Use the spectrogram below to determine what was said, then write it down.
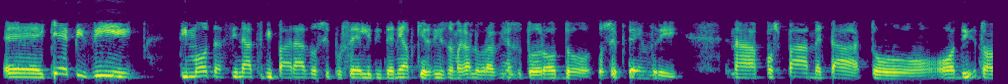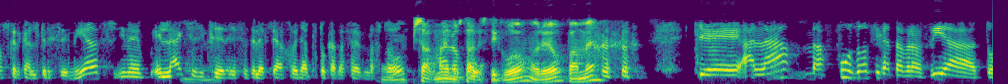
Ε, και επειδή τιμώντας την άτυπη παράδοση που θέλει την ταινία που κερδίζει το μεγάλο βραβείο στο Τορόντο το Σεπτέμβρη να αποσπά μετά το, ο- το Όσκαρ καλύτερης ταινίας. Είναι ελάχιστες Ωραία. εξαιρέσεις τα τελευταία χρόνια που το καταφέρνουν αυτό. Ε, Ψαγμένο Μάλλον που- στατιστικό, ωραίο, πάμε. και, αλλά αφού δόθηκαν τα βραβεία το,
